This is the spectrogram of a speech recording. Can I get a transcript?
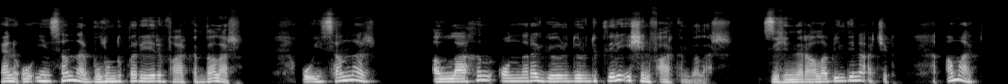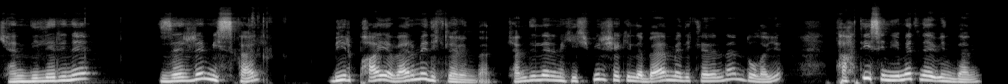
Yani o insanlar bulundukları yerin farkındalar. O insanlar Allah'ın onlara gördürdükleri işin farkındalar. Zihinleri alabildiğine açık. Ama kendilerine zerre miskal bir paya vermediklerinden, kendilerini hiçbir şekilde beğenmediklerinden dolayı tahdisi nimet nevinden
